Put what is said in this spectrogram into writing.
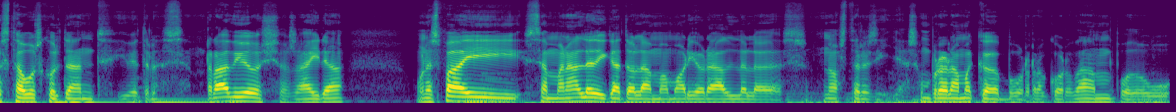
Estàu escoltant IB3 Ràdio, això és Aire, un espai setmanal dedicat a la memòria oral de les nostres illes. Un programa que vos recordam, podeu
